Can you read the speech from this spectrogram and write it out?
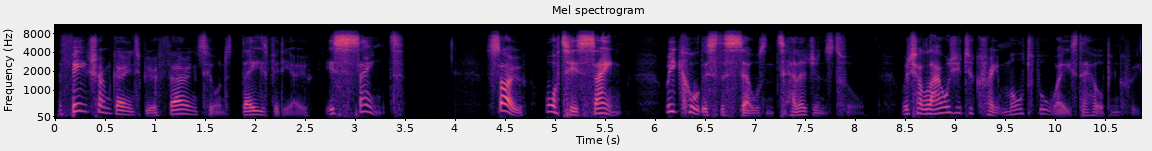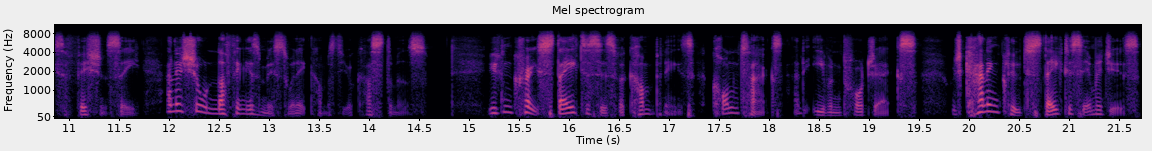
The feature I'm going to be referring to on today's video is Saint. So, what is Saint? We call this the Sales Intelligence tool, which allows you to create multiple ways to help increase efficiency and ensure nothing is missed when it comes to your customers. You can create statuses for companies, contacts, and even projects, which can include status images,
